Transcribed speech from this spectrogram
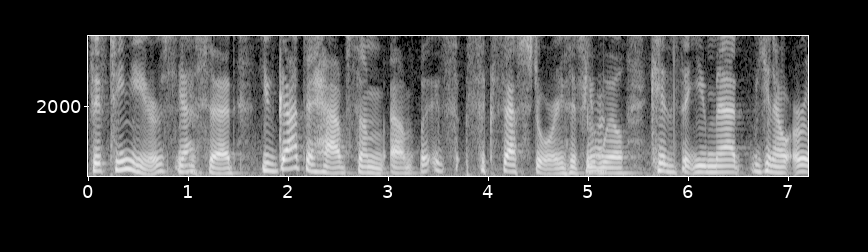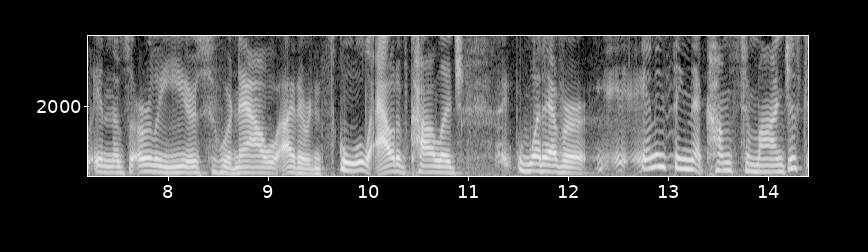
15 years, yes. you said. You've got to have some um, success stories, if sure. you will. Kids that you met, you know, early, in those early years who are now either in school, out of college, whatever. Anything that comes to mind, just,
